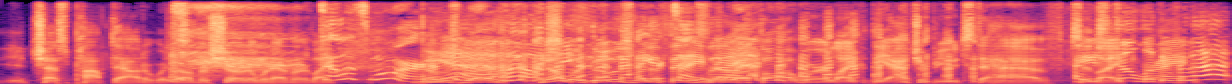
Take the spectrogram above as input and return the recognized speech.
your chest popped out or what- of her shirt or whatever. Like Tell us more. those Yeah. were Oh, no, but those were the things type. that I thought were like the attributes to have Are to you like. still looking Right. for that?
